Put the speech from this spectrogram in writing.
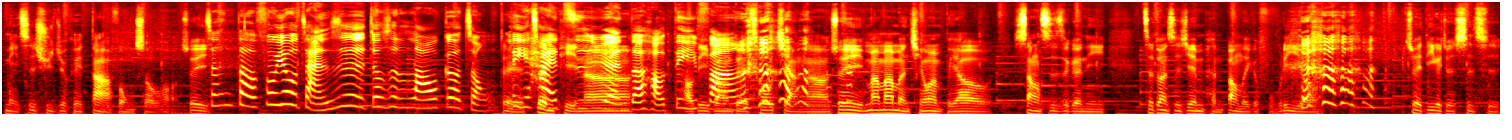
每次去就可以大丰收哦。所以真的妇幼展是就是捞各种厉害资源的好地方，对，抽奖啊，所以妈妈们千万不要丧失这个你。这段时间很棒的一个福利哦，所以第一个就是试吃，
